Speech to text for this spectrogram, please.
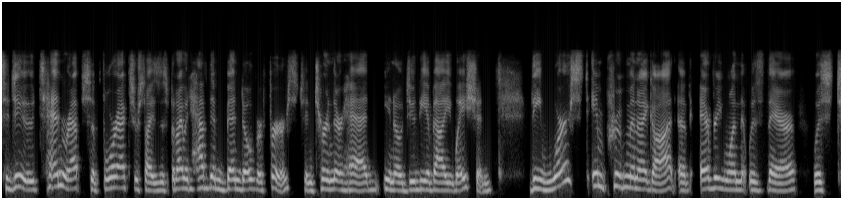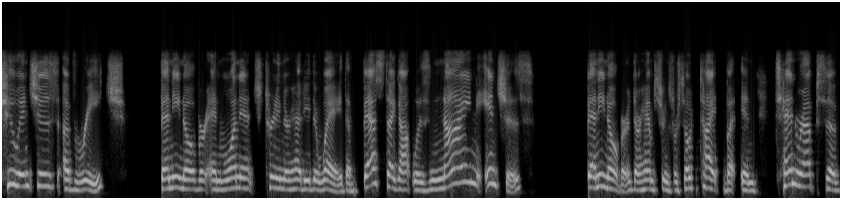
to do 10 reps of four exercises, but I would have them bend over first and turn their head, you know, do the evaluation. The worst improvement I got of everyone that was there was two inches of reach bending over and one inch turning their head either way. The best I got was nine inches bending over. Their hamstrings were so tight, but in 10 reps of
